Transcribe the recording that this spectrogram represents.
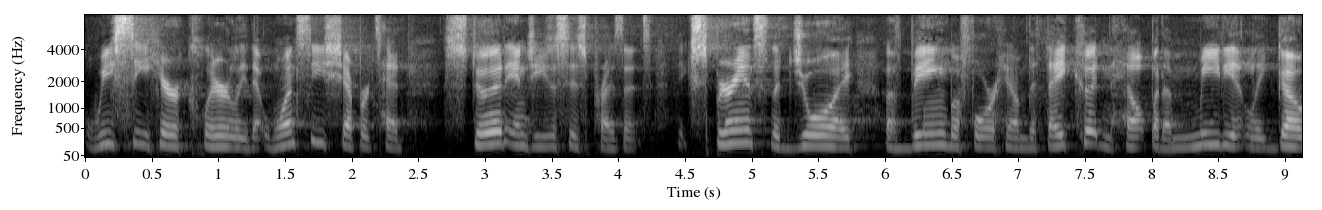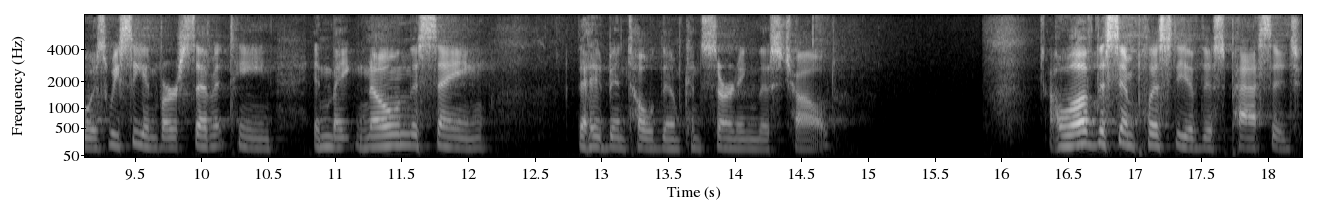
We see here clearly that once these shepherds had stood in Jesus' presence, experienced the joy of being before him, that they couldn't help but immediately go, as we see in verse 17, and make known the saying that had been told them concerning this child. I love the simplicity of this passage.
